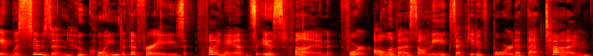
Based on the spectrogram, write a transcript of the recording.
It was Susan who coined the phrase, finance is fun, for all of us on the executive board at that time,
